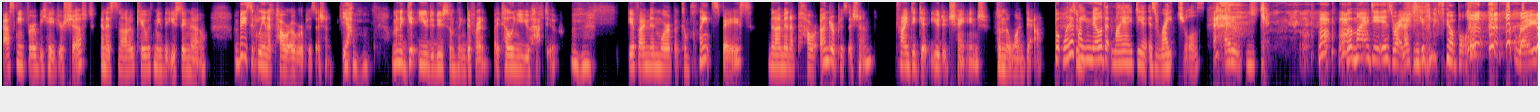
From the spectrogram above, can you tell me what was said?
asking for a behavior shift, and it's not okay with me that you say no, I'm basically in a power over position. Mhm. I'm going to get you to do something different by telling you you have to. Mhm. if I'm in more of a complaint space, then I'm in a power under position, trying to get you to change from the one down. but what if So- i know that my idea is right jules and But my idea is right. I can give an example. right?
